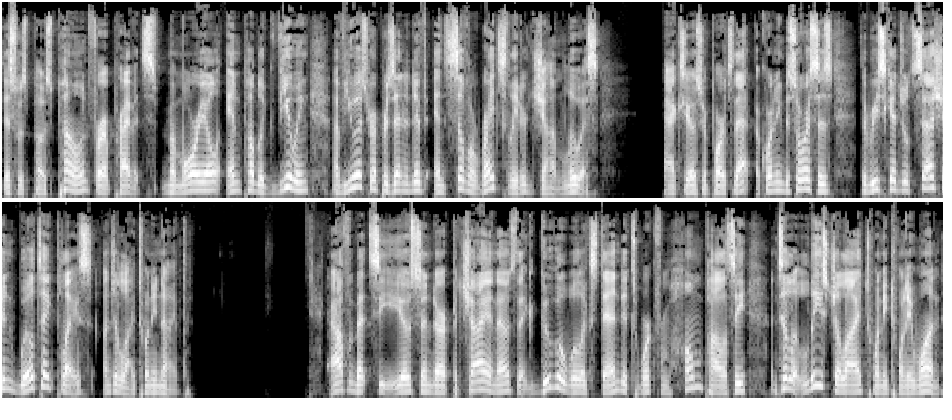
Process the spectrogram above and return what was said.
This was postponed for a private memorial and public viewing of U.S. Representative and civil rights leader John Lewis. Axios reports that, according to sources, the rescheduled session will take place on July 29th. Alphabet CEO Sundar Pichai announced that Google will extend its work from home policy until at least July 2021.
